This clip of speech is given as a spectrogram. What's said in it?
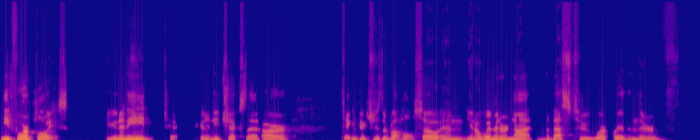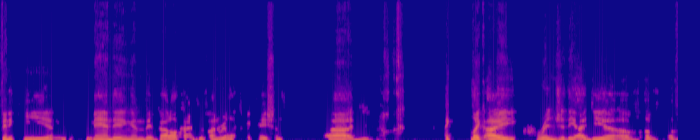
Need for employees. You're gonna need chicks. You're gonna need chicks that are taking pictures of their butthole. So, and you know, women are not the best to work with, and they're finicky and demanding, and they've got all kinds of unreal expectations. Uh, like, like I cringe at the idea of of of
